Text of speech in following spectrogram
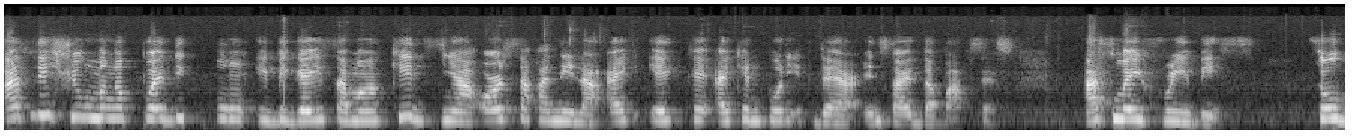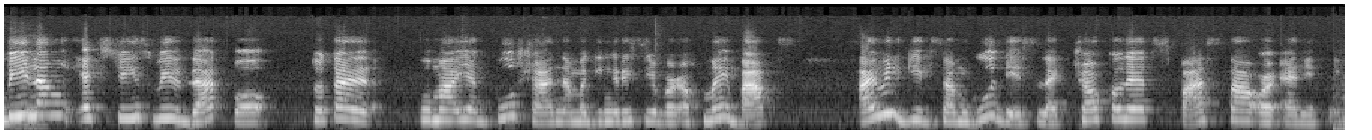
at least yung mga pwede pong ibigay sa mga kids niya or sa kanila, I, I, I can put it there inside the boxes as my freebies. So bilang exchange with that po, total, pumayag po siya na maging receiver of my box, I will give some goodies like chocolates, pasta, or anything.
